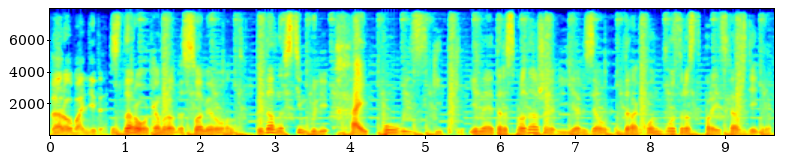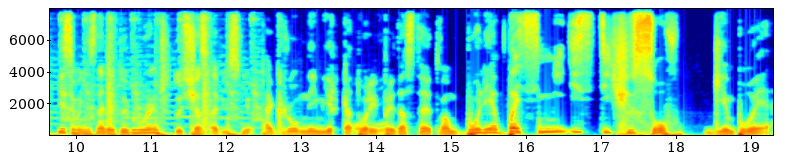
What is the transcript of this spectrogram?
Здорово, бандиты. Здорово, комрады, с вами Роланд. Недавно в Steam были хайповые скидки, и на этой распродаже я взял Дракон Возраст Происхождения. Если вы не знали эту игру раньше, то сейчас объясню. Огромный мир, который Ого. предоставит вам более 80 часов геймплея.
